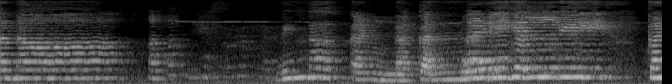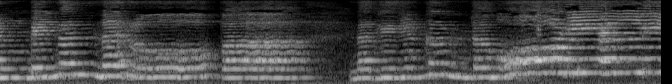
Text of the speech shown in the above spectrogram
ಕವನ ನಿನ್ನ ಕಣ್ಣ ಕನ್ನಡಿಯಲ್ಲಿ ಕಂಡೆ ನನ್ನ ರೂಪ. ನಗೆಯ ಕಂದ ಮೋಡಿಯಲ್ಲಿ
